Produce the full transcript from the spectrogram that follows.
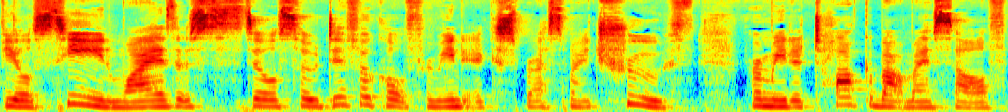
feel seen? Why is it still so difficult for me to express my truth, for me to talk about myself?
